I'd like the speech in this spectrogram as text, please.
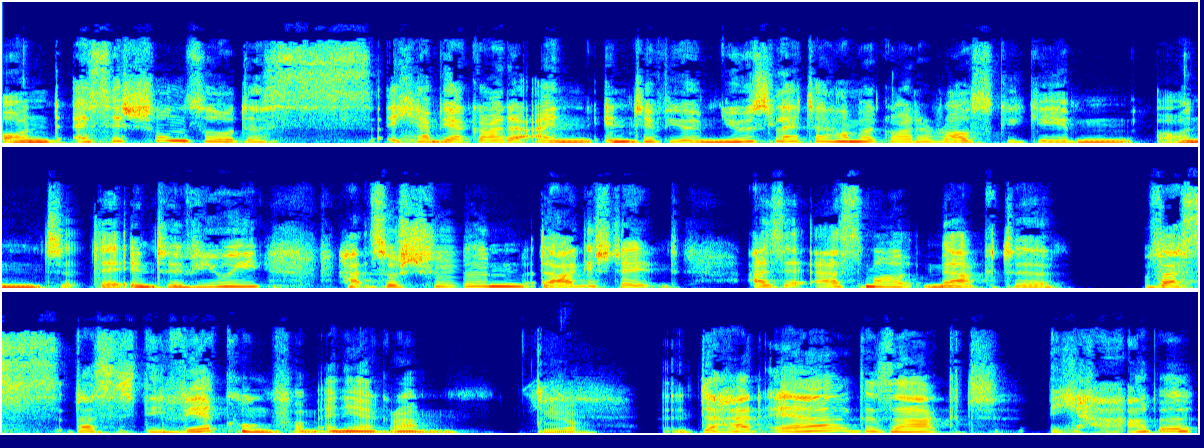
Und es ist schon so, dass ich habe ja gerade ein Interview im Newsletter haben wir gerade rausgegeben und der Interviewee hat so schön dargestellt, als er erstmal merkte, was was ist die Wirkung vom Enneagramm. Ja. Da hat er gesagt, ich habe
